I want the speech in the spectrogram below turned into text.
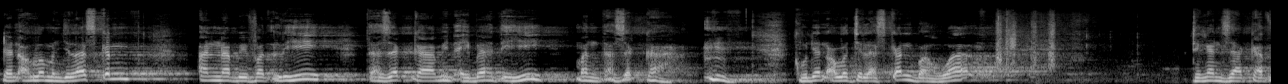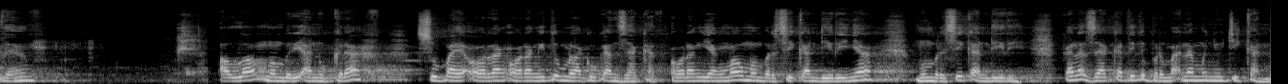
dan Allah menjelaskan anna bi fadlihi tazakka min ibadihi man tazakka. Kemudian Allah jelaskan bahwa dengan zakat ya, Allah memberi anugerah supaya orang-orang itu melakukan zakat. Orang yang mau membersihkan dirinya membersihkan diri. Karena zakat itu bermakna menyucikan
